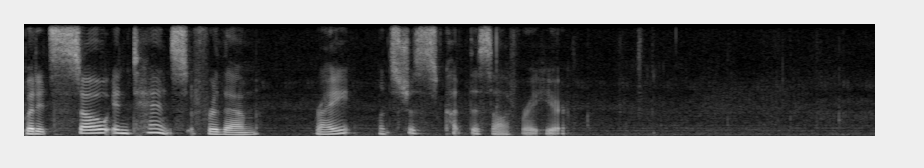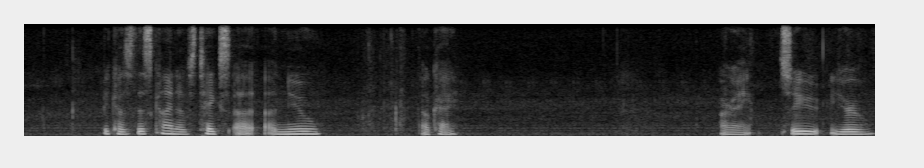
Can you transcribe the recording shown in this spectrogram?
But it's so intense for them, right? Let's just cut this off right here. because this kind of takes a, a new. Okay. All right. So you, you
